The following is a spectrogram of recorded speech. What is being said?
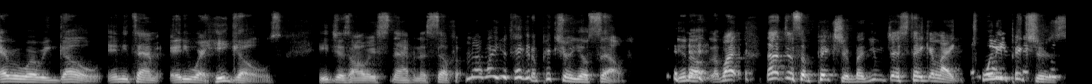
everywhere we go, anytime, anywhere he goes, he just always snapping a selfie. I'm like, why are you taking a picture of yourself? You know, why not just a picture, but you've just taken like 20 pictures.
